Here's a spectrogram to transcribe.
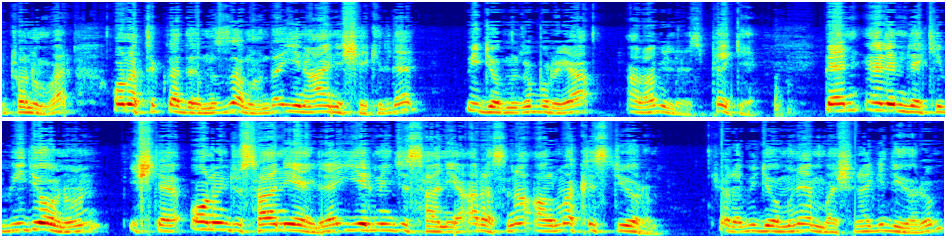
Butonu var. Ona tıkladığımız zaman da yine aynı şekilde videomuzu buraya alabiliriz. Peki ben elimdeki videonun işte 10. saniye ile 20. saniye arasına almak istiyorum. Şöyle videomun en başına gidiyorum.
